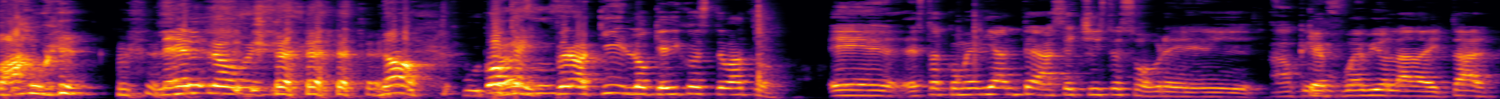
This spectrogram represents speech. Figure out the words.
va, güey. Le entro, güey. No, Putazos. ok, pero aquí lo que dijo este vato. Eh, esta comediante hace chistes sobre Ah, que fue violada y tal.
